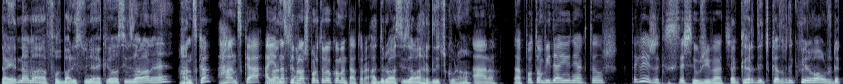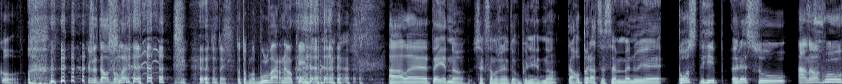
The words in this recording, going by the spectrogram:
Tá jedna má fotbalistu nejakého si vzala, ne? Hanska? Hanska a jedna Hanska. si brala športového komentátora. A druhá si vzala hrdličku, no. Áno. A potom vydajú nejak to už... Tak vieš, že chceš si užívať. Tak hrdlička zlikvidoval už deko. akože dal dole. Toto, je, toto bolo bulvárne okej. Ale to je jedno, však samozrejme to je úplne jedno. Tá operácia sa menuje post-hip resu... Áno. Fú.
